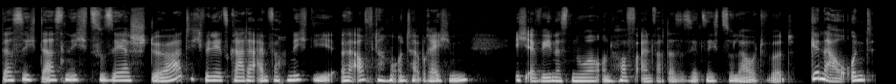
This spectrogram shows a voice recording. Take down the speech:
dass sich das nicht zu sehr stört. Ich will jetzt gerade einfach nicht die äh, Aufnahme unterbrechen. Ich erwähne es nur und hoffe einfach, dass es jetzt nicht zu laut wird. Genau, und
